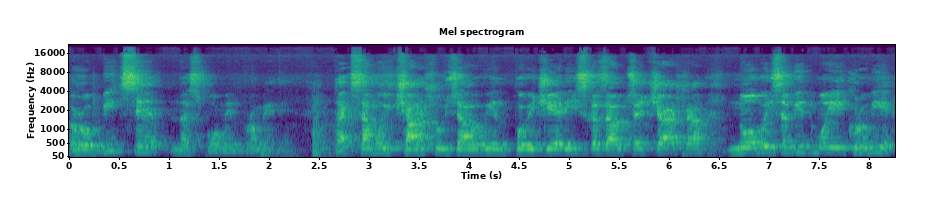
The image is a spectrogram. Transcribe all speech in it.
робіть це на спомін про мене. Так само й чашу взяв він по вечері і сказав: це чаша, новий завіт моєї крові.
